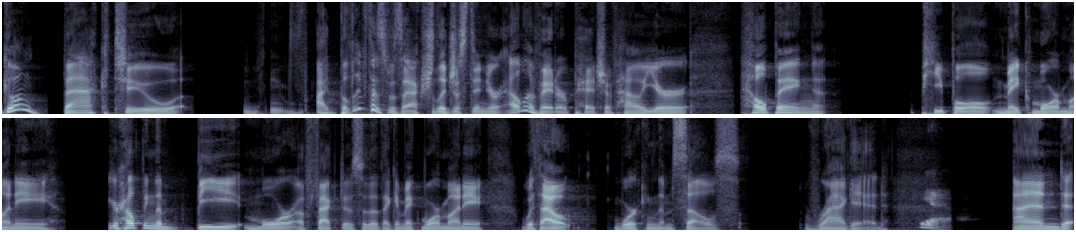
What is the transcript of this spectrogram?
going back to, I believe this was actually just in your elevator pitch of how you're helping people make more money. You're helping them be more effective so that they can make more money without working themselves ragged. Yeah. And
